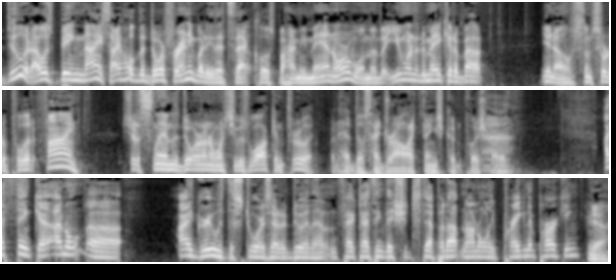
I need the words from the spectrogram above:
Do it. I was being nice. I hold the door for anybody that's that close behind me, man or woman, but you wanted to make it about, you know, some sort of political. Fine. Should have slammed the door on her when she was walking through it, but it had those hydraulic things you couldn't push hard. I think uh, I don't. Uh, I agree with the stores that are doing that. In fact, I think they should step it up. Not only pregnant parking, Yeah.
